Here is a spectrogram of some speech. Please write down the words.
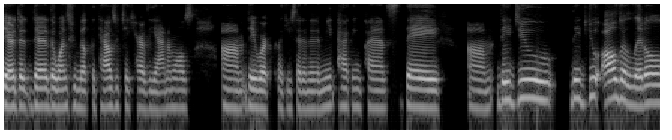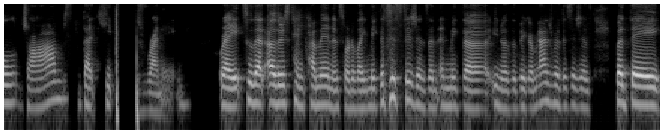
They're the they're the ones who milk the cows who take care of the animals. Um, they work like you said in the meat packing plants. They um, they do they do all the little jobs that keep running right so that others can come in and sort of like make the decisions and, and make the you know the bigger management decisions but they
